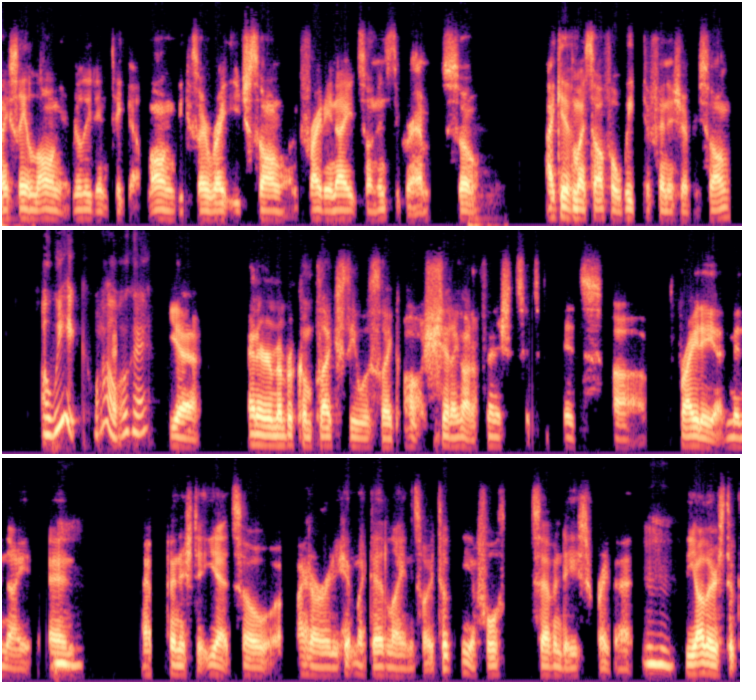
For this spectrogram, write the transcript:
I say long, it really didn't take that long because I write each song on Friday nights on Instagram. So I give myself a week to finish every song. A week? Wow. Okay. Yeah. And I remember complexity was like, oh shit, I gotta finish this. It's, it's uh, Friday at midnight, and mm. I haven't finished it yet. So I'd already hit my deadline. So it took me a full seven days to write that. Mm-hmm. The others took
